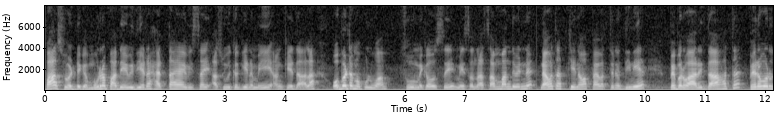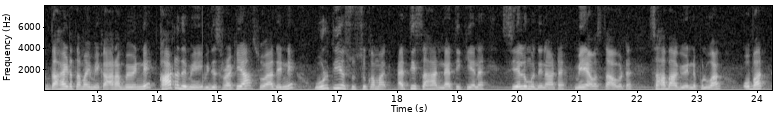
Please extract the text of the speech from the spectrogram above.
පාස්වඩ් එක මුර පදේ විදියට හැත්තහය විස්සයි අසුව එක කියන මේ අංකේ දාලා ඔබටම පුළුවන් සූම එක ඔස්සේ මේ සඳහා සම්බන්ධ වෙන්න. නැවතත් කියනවා පැවත්වෙන දිනය පෙබරවාරි දාහත පෙරවරු දහයට තමයි මේක ආරම්භ වෙන්නේ. කාටද මේ විදෙස් රැකයා සොයා දෙන්නේ? වෘතිය සුස්සුකමක් ඇති සහ නැති කියන සියලුම දෙනාට මේ අවස්ථාවට සහභාගි වෙන්න පුළුවන්. ඔබත්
